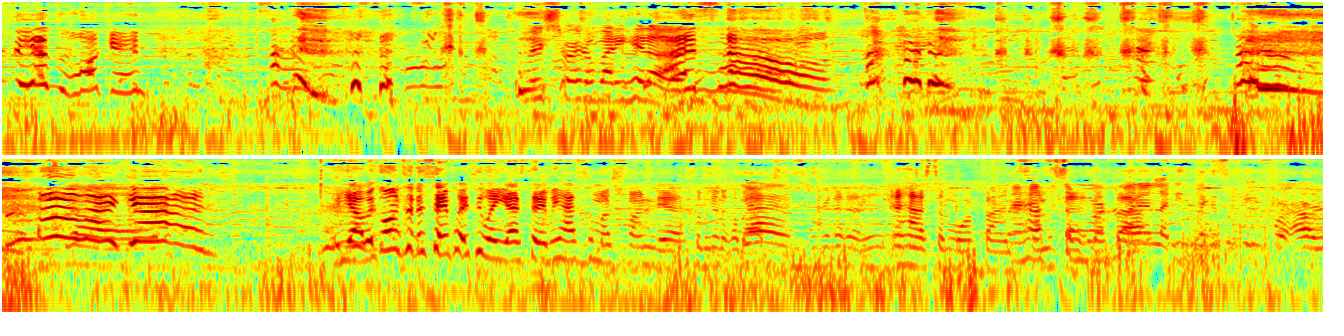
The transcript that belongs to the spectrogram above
see us walking. Make sure nobody hit us. I know. oh my god. Yeah, we're going to the same place we went yesterday. We had so much fun there, so we're gonna go back Yes, and have some more fun. and So I'm have some excited more fun that. and let these niggas pay for our.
